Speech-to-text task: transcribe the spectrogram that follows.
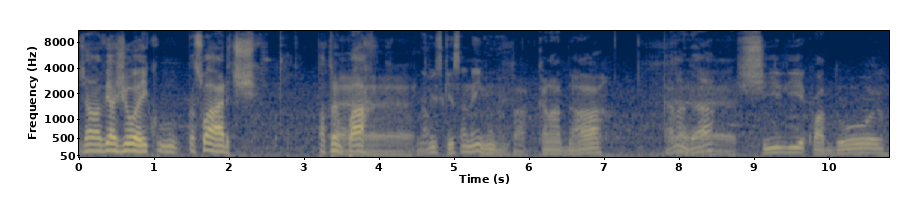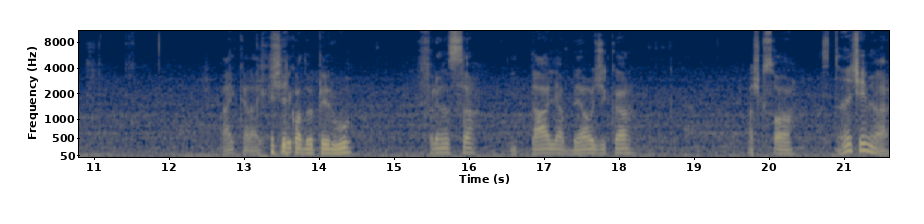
já viajou aí com, com a sua arte? Pra trampar? Não esqueça nenhum. Tá, Canadá, Canadá. é, Chile, Equador. Ai, caralho. Chile, Equador, Peru, França, Itália, Bélgica. Acho que só. Bastante, hein, meu? É.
